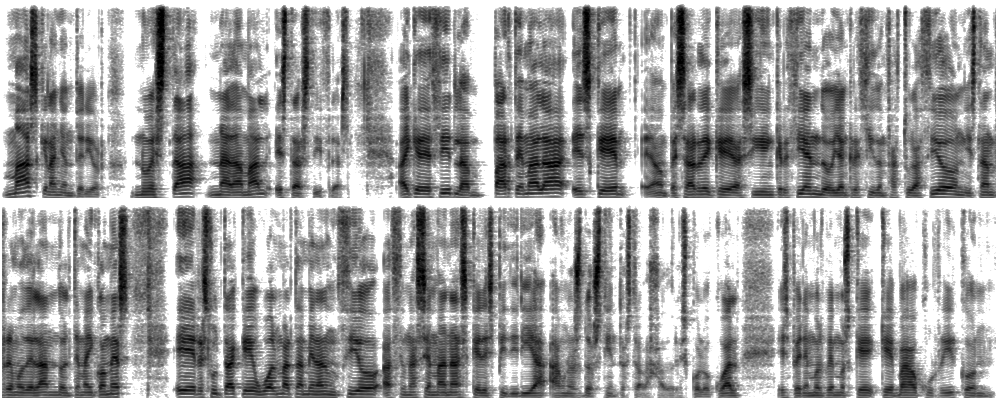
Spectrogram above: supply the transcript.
más que el año anterior. No está nada mal estas cifras. Hay que decir, la parte mala es que eh, a pesar de que siguen creciendo y han crecido en facturación y están remodelando el tema e-commerce, eh, resulta que Walmart también anunció hace unas semanas que despediría a unos 200 trabajadores, con lo cual esperemos, vemos qué, va a ocurrir con,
